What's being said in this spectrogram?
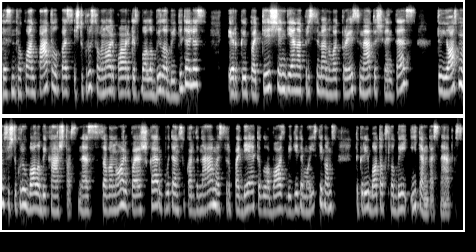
dezinfekuojant patalpas. Iš tikrųjų, savanorių poreikis buvo labai labai didelis ir kaip pati šiandieną prisimenu, vad praėjusiu metu šventes, tai jos mums iš tikrųjų buvo labai karštos, nes savanorių paieška ir būtent sukoordinavimas ir padėti globos bei gydymo įstaigoms tikrai buvo toks labai įtemptas metas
